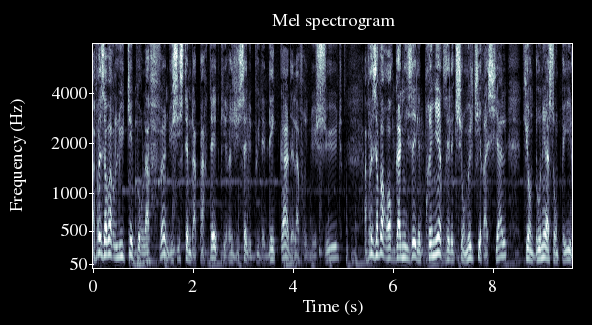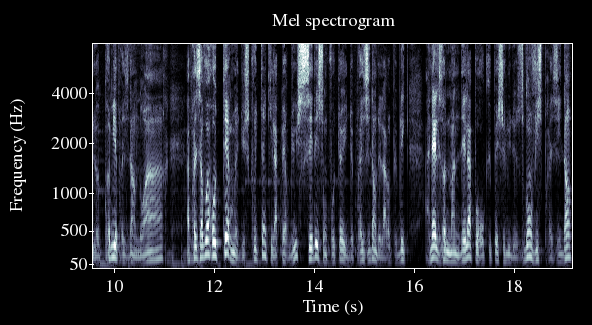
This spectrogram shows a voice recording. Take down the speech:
après avoir lutté pour la fin du système d'apartheid qui régissait depuis des décades l'Afrique du Sud, après avoir organisé les premières élections multiraciales qui ont donné à son pays le premier président noir, après avoir, au terme du scrutin qu'il a perdu, cédé son fauteuil de président de la République à Nelson Mandela pour occuper celui de second vice-président,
